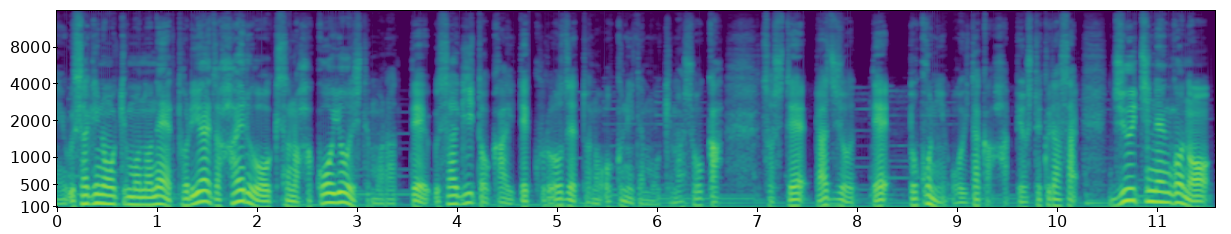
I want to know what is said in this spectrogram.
えー、うさぎの置物ねとりあえず入る大きさの箱を用意してもらってうさぎと書いてクローゼットの奥にでも置きましょうか。そしてラジオでどこに置いたか発表してください。11年後の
